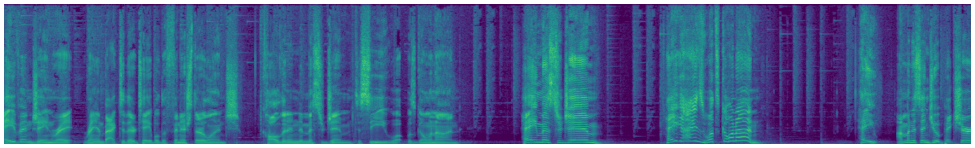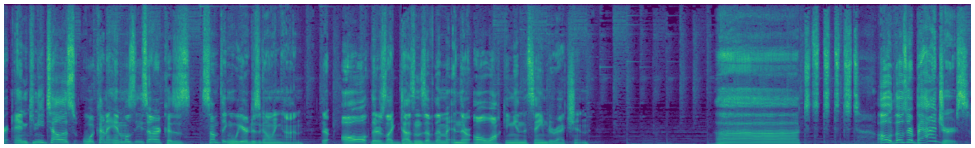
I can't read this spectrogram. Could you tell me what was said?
Ava and Jaden ra- ran back to their table to finish their lunch, called it into Mr. Jim to see what was going on. Hey, Mr. Jim! Hey, guys, what's going on? Hey, I'm going to send you a picture, and can you tell us what kind of animals these are? Because something weird is going on. They're all, there's like dozens of them, and they're all walking in the same direction. Uh, oh, those are badgers,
